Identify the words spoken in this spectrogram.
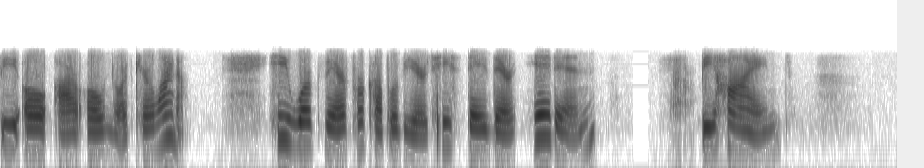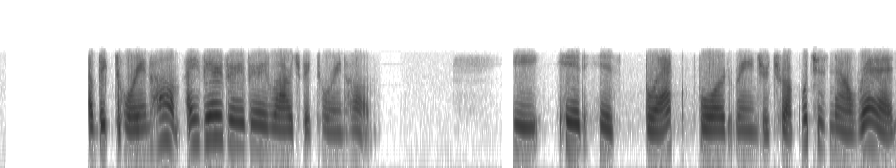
B O R O, North Carolina. He worked there for a couple of years. He stayed there hidden behind a Victorian home, a very, very, very large Victorian home. He hid his black Ford Ranger truck, which is now red.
